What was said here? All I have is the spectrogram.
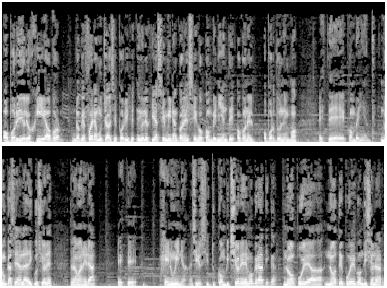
o por ideología, o por lo que fuera, muchas veces por ideología, se miran con el sesgo conveniente o con el oportunismo este, conveniente. Nunca se dan las discusiones de una manera este, genuina. Es decir, si tu convicción es democrática, no, no te puede condicionar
